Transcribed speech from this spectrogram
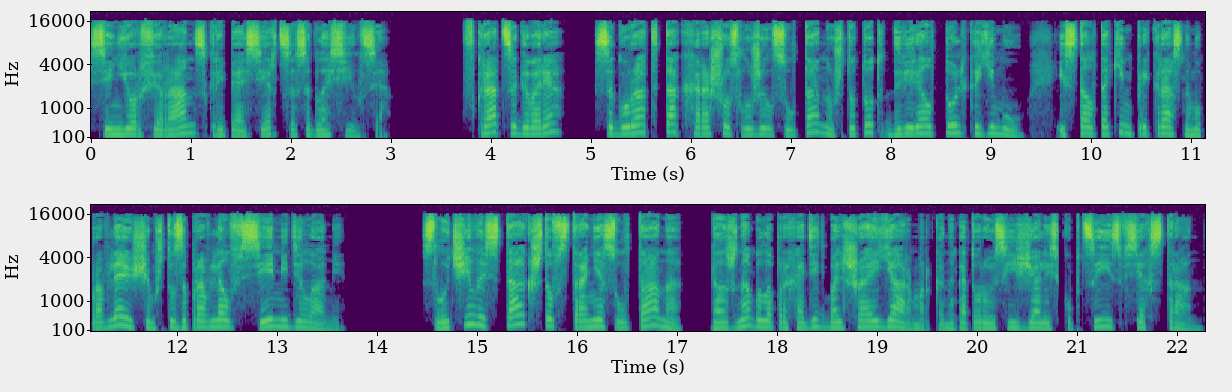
Сеньор Ферран, скрипя сердце, согласился. Вкратце говоря, Сагурат так хорошо служил султану, что тот доверял только ему и стал таким прекрасным управляющим, что заправлял всеми делами. Случилось так, что в стране султана должна была проходить большая ярмарка, на которую съезжались купцы из всех стран.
